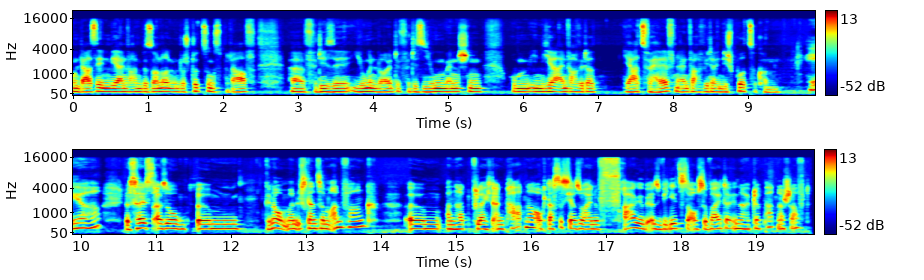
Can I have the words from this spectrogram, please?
Und da sehen wir einfach einen besonderen Unterstützungsbedarf äh, für diese jungen Leute, für diese jungen Menschen, um ihnen hier einfach wieder ja, zu helfen, einfach wieder in die Spur zu kommen. Ja, das heißt also, ähm, genau, man ist ganz am Anfang, ähm, man hat vielleicht einen Partner, auch das ist ja so eine Frage, also wie geht es da auch so weiter innerhalb der Partnerschaft?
